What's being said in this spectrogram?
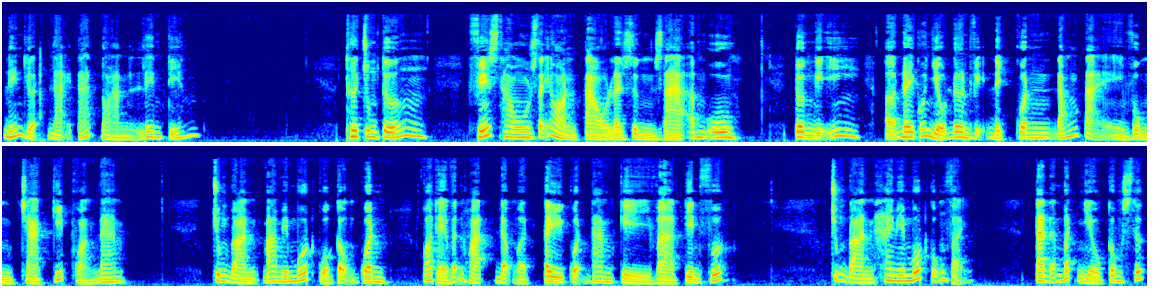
Đến lượt đại tá toàn lên tiếng. Thưa Trung tướng, phía sau dãy hòn tàu là rừng già âm u. Tôi nghĩ ở đây có nhiều đơn vị địch quân đóng tại vùng Trà Kíp, Quảng Nam. Trung đoàn 31 của Cộng quân có thể vẫn hoạt động ở Tây quận Nam Kỳ và Tiên Phước. Trung đoàn 21 cũng vậy. Ta đã mất nhiều công sức,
